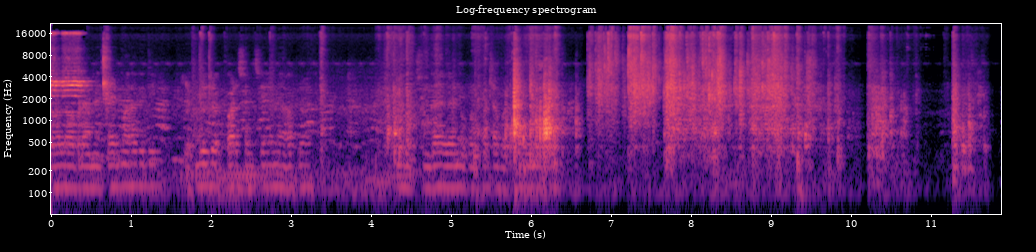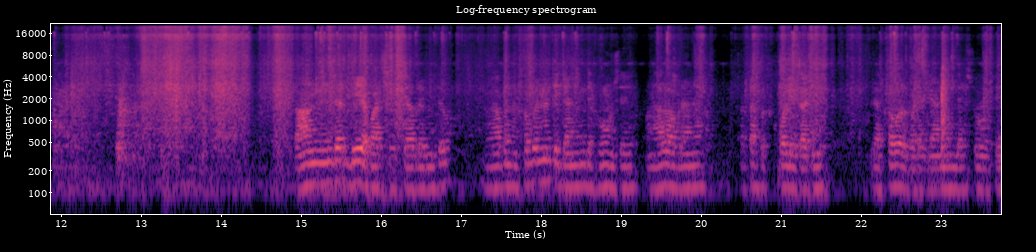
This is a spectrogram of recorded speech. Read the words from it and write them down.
હાલો આપણે આને સાઈડમાં રાખી દીધી. એક બીજો પાર્સલ છે એને આપણે અનબોક્સિંગ પણ ફટાફટ આની અંદર બે પાર્સલ છે આપણે મિત્રો આપણને ખબર નથી કે આની અંદર શું છે પણ હાલો આપણે ફટાફટ ખોલી કાઢીએ એટલે ખબર પડે કે આની અંદર શું છે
